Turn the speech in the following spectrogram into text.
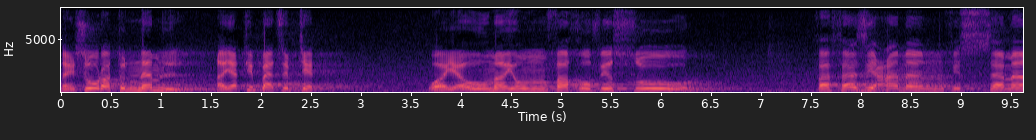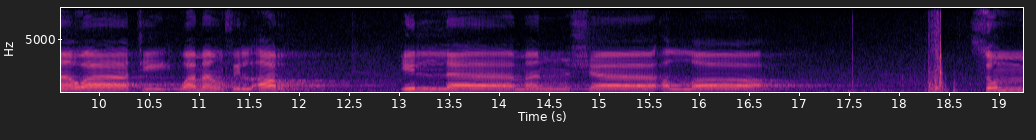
ในสุรทุนนัมลอายะที่ 87 ويوم ينفخ في الصور ففزع من في السماوات ومن في الأرض إلا من شاء الله ثم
